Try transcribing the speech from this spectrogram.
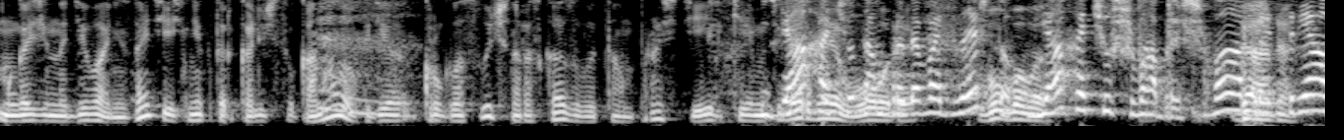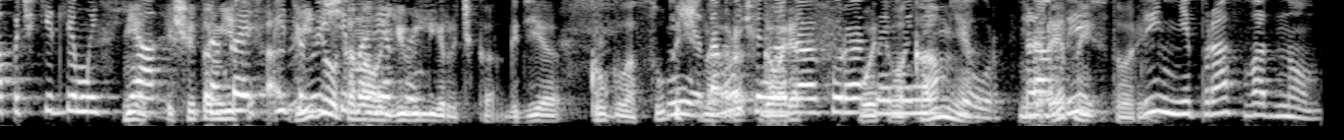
магазин на диване. Знаете, есть некоторое количество каналов, где круглосуточно рассказывают там про стельки, Я мицеллярные хочу там воды. продавать, знаешь что? Во-во-во. Я хочу швабры, швабры, Да, да. тряпочки для мытья. Нет, еще там такая есть. а, видела поверхность. Ювелирочка, где круглосуточно Нет, там очень говорят, надо аккуратный у этого камня маникюр. Саш, невероятная ты, история. ты не прав в одном.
